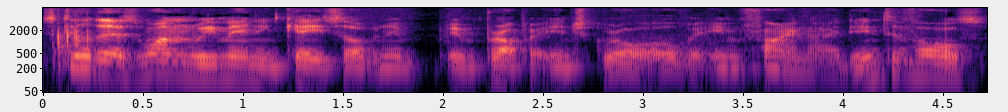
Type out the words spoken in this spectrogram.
Still, there's one remaining case of an improper integral over infinite intervals.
